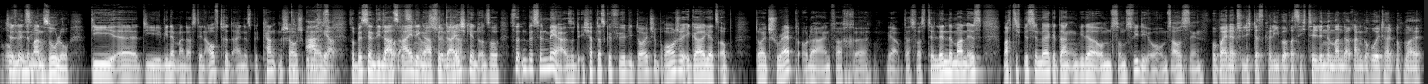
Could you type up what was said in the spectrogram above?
Worauf Till Lindemann? Solo. Die, äh, die, wie nennt man das? Den Auftritt eines bekannten Schauspielers. Ach ja. So ein bisschen wie Darauf Lars Eidinger für stimmt, ja. Deichkind und so. Es wird ein bisschen mehr. Also ich habe das Gefühl, die deutsche Branche, egal jetzt ob Deutsch Rap oder einfach äh, ja das, was Till Lindemann ist, macht sich ein bisschen mehr Gedanken wieder ums, ums Video, ums Aussehen. Wobei natürlich das Kaliber, was sich Till Lindemann daran geholt hat, nochmal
